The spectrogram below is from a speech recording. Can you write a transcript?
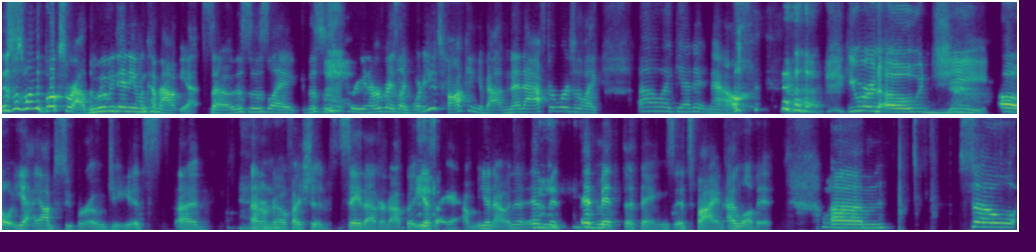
this was when the books were out. The movie didn't even come out yet. So this is like, this was free. And everybody's like, what are you talking about? And then afterwards, they're like, oh, I get it now. you were an OG. Oh, yeah. I'm super OG. It's, uh, I don't know if I should say that or not, but yes, I am, you know, admit, admit the things. It's fine. I love it. Um, so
